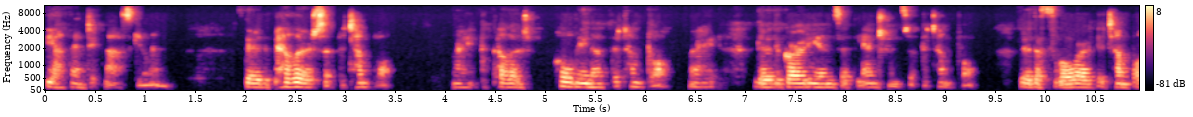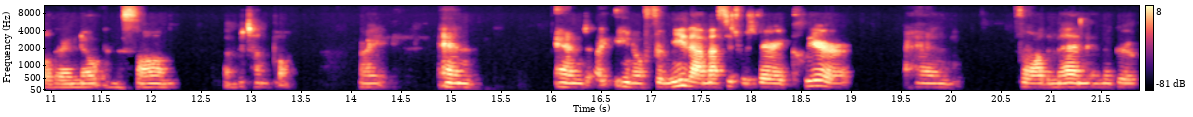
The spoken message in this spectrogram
the authentic masculine. They're the pillars of the temple, right? The pillars holding up the temple, right? They're the guardians at the entrance of the temple. They're the floor of the temple. They're a note in the song of the temple, right? And and uh, you know, for me, that message was very clear, and for all the men in the group,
